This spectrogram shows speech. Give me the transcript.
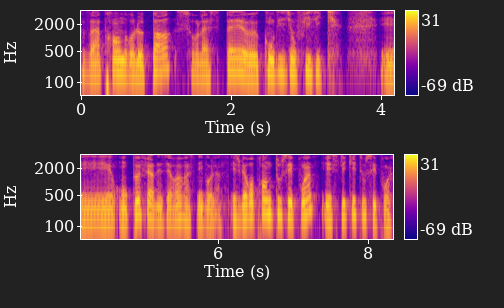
va prendre le pas sur l'aspect euh, condition physique. Et on peut faire des erreurs à ce niveau-là. Et je vais reprendre tous ces points et expliquer tous ces points.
